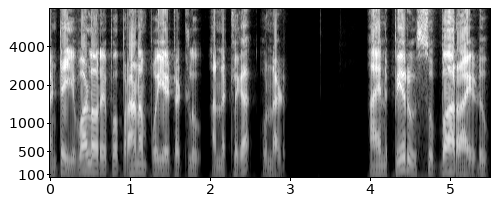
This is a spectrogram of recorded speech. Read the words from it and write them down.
అంటే ఇవాళో రేపో ప్రాణం పోయేటట్లు అన్నట్లుగా ఉన్నాడు. ఆయన పేరు సుబ్బారాయుడు.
